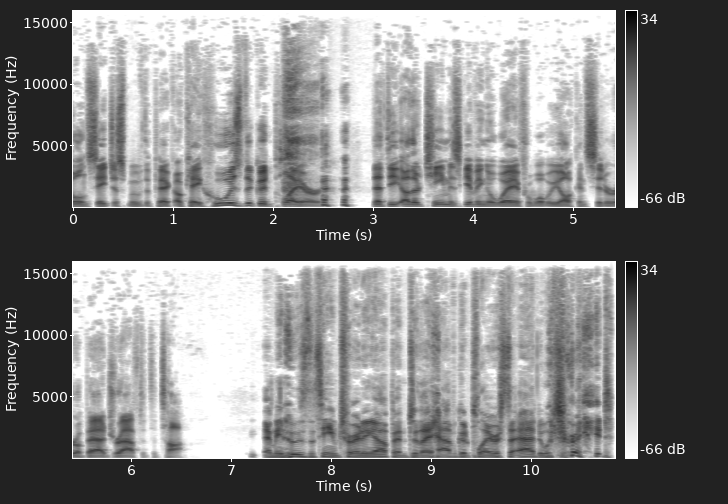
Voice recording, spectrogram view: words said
Golden State just move the pick. Okay, who is the good player that the other team is giving away for what we all consider a bad draft at the top? I mean, who's the team trading up, and do they have good players to add to a trade?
